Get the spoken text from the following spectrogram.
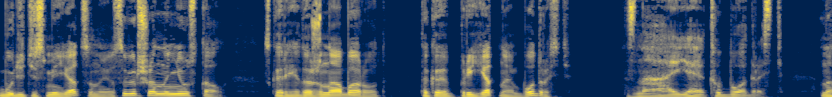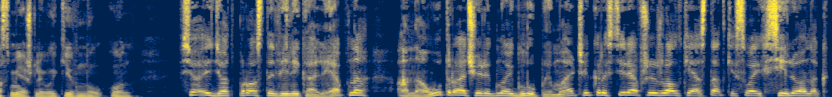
«Будете смеяться, но я совершенно не устал. Скорее даже наоборот. Такая приятная бодрость». «Знаю я эту бодрость», — насмешливо кивнул он, — все идет просто великолепно, а на утро очередной глупый мальчик, растерявший жалкие остатки своих силенок,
